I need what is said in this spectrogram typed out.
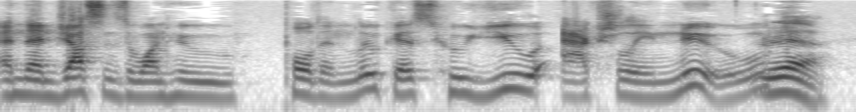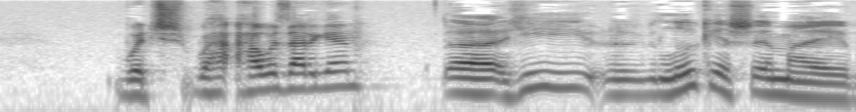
and then Justin's the one who pulled in Lucas, who you actually knew. Yeah. Which how was that again? Uh, he Lucas and my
